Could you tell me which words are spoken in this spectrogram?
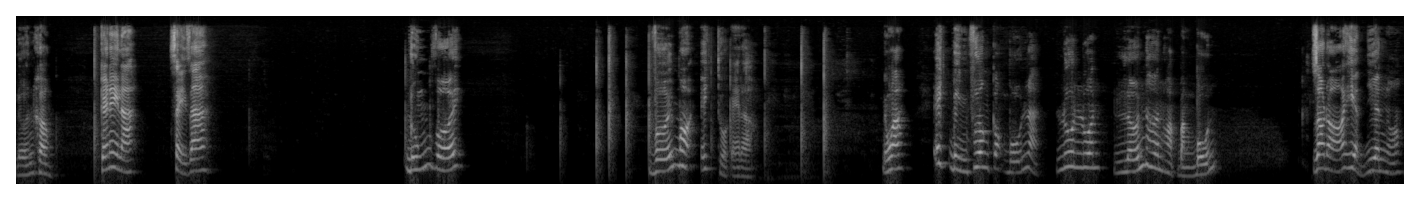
Lớn hơn 0. Cái này là xảy ra đúng với với mọi x thuộc R. Đúng không? x bình phương cộng 4 là luôn luôn lớn hơn hoặc bằng 4. Do đó hiển nhiên nó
